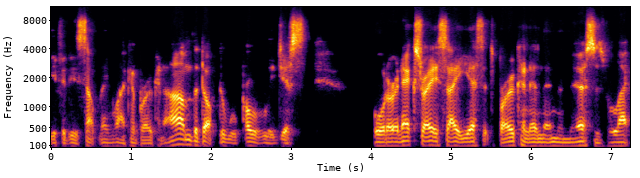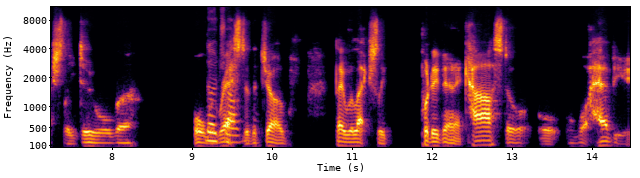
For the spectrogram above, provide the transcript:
if it is something like a broken arm. The doctor will probably just order an X-ray, say yes, it's broken, and then the nurses will actually do all the all the, The rest of the job. They will actually put it in a cast or, or, or what have you,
